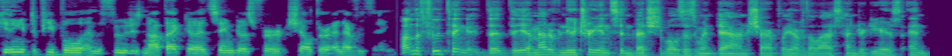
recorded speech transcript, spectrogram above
getting it to people, and the food is not that good. Same goes for shelter and everything. On the food thing, the, the amount of nutrients in vegetables has went down sharply over the last hundred years, and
